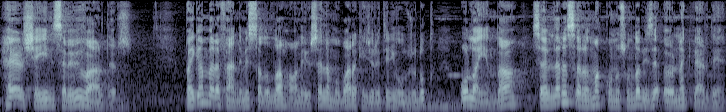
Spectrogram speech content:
her şeyin sebebi vardır. Peygamber Efendimiz sallallahu aleyhi ve sellem mübarek hicretin yolculuk olayında sebeplere sarılmak konusunda bize örnek verdi.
